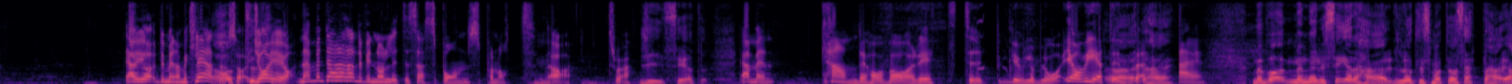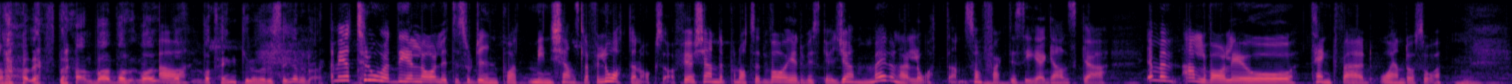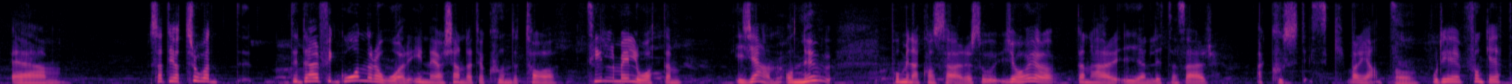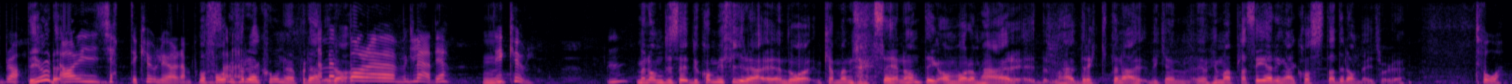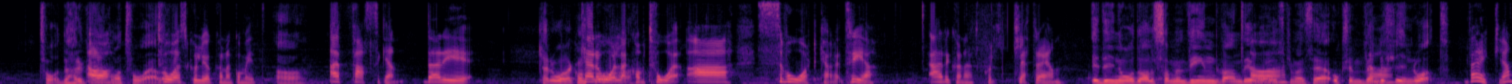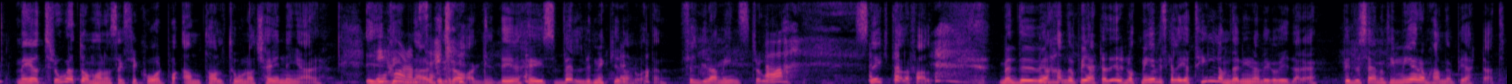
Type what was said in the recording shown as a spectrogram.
Ja, ja, du menar med kläder Ja, och så? typ ja, ja, ja. Nej men där hade vi någon lite så spons på något. Ja, tror jag. JC typ. Ja, men kan det ha varit typ gul och blå? Jag vet Äh, inte. nej. Nej. Men, vad, men när du ser det här, det låter som att du har sett det här i alla fall efterhand. Vad, vad, Ja. vad, vad tänker du när du ser det där? Men jag tror att det la lite sordin på att min känsla för låten också. För jag kände på något sätt, vad är det vi ska gömma i den här låten? Som faktiskt är ganska ja, men allvarlig och tänkvärd och ändå så. Ehm, så att jag tror att det där fick gå några år innan jag kände att jag kunde ta till mig låten igen. Och nu på mina konserter så gör jag den här i en liten så här akustisk variant. Ja. Och det funkar jättebra. Det gör det? Ja, det är jättekul att göra den på Vad får du för konserter. reaktioner på den Ja, men idag? bara glädje. Det är kul. Men om du, du kommer ju fyra ändå, kan man säga någonting om vad de här, de här dräkterna, vilken, hur många placeringar kostade de dig tror du? Två. Två, du hade kunnat komma två i alla fall. två skulle jag kunna komma hit. Ja. Nej, fasiken. Där är Carola kom Carola tvåa. kom två. Ah, svårt kanske. Tre. Jag hade kunnat klättra en. Edin Ådahl som en vind vann det Ja. året ska man säga. Också en väldigt Ja. fin låt. Verkligen. Men jag tror att de har någon slags rekord på antal tonartshöjningar i Det har de vinnarbidrag. Det höjs väldigt mycket i den låten. Fyra minst tror jag. Ja. Snyggt i alla fall. Men du, handen på hjärtat, är det något mer vi ska lägga till om den innan vi går vidare? Vill du säga någonting mer om handen på hjärtat?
